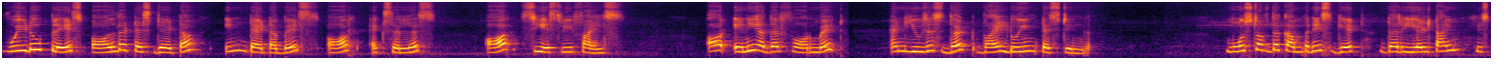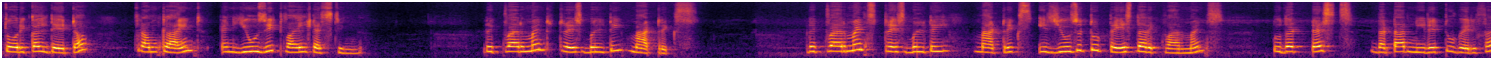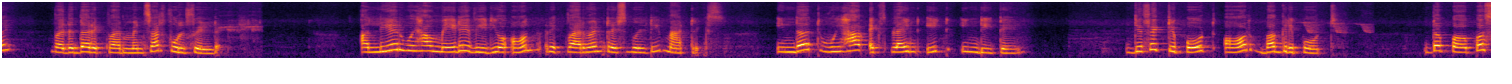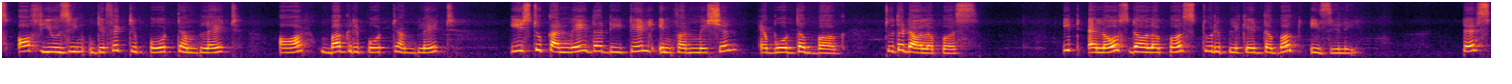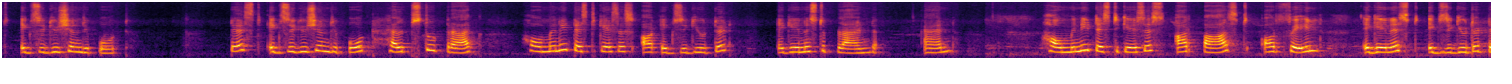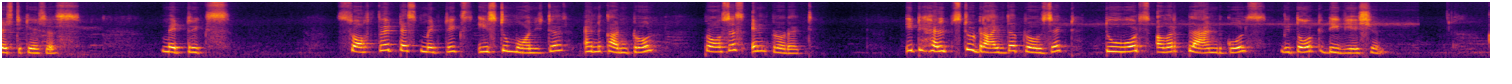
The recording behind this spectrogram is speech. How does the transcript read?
We do place all the test data in database or XLS or CSV files or any other format and uses that while doing testing. Most of the companies get the real-time historical data from client and use it while testing. Requirement Traceability Matrix Requirements Traceability Matrix is used to trace the requirements to the tests that are needed to verify whether the requirements are fulfilled. Earlier we have made a video on requirement traceability matrix. In that we have explained it in detail. Defect report or bug report. The purpose of using defect report template or bug report template is to convey the detailed information about the bug to the developers. It allows developers to replicate the bug easily. Test execution report. Test execution report helps to track how many test cases are executed against planned and how many test cases are passed or failed against executed test cases. Metrics Software test metrics is to monitor and control process and product. It helps to drive the project towards our planned goals without deviation.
